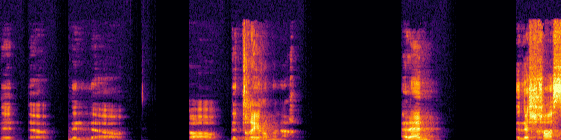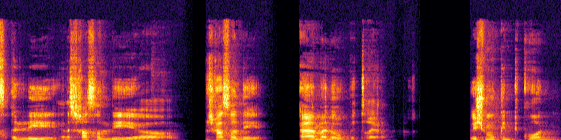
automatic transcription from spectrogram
لل لل آه، للتغير المناخي الآن الأشخاص اللي الأشخاص اللي الأشخاص اللي آمنوا المناخي إيش ممكن تكون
